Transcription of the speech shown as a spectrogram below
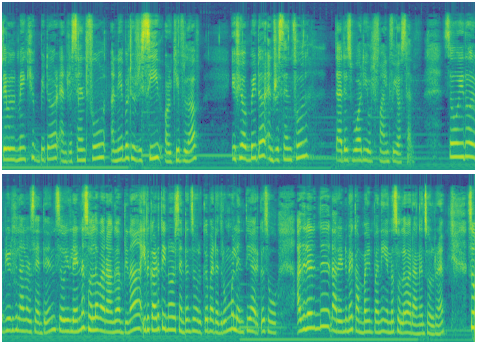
They will make you bitter and resentful, unable to receive or give love. If you're bitter and resentful, that is what you'll find for yourself. So இது ஒரு பியூட்டிஃபுல்லான ஒரு சென்டென்ஸ் ஸோ இதில் என்ன சொல்ல வராங்க அப்படின்னா இதுக்கு அடுத்து இன்னொரு சென்டென்ஸும் இருக்குது பட் அது ரொம்ப லென்த்தியாக இருக்குது ஸோ அதுலேருந்து நான் ரெண்டுமே கம்பைன் பண்ணி என்ன சொல்ல வராங்கன்னு சொல்கிறேன் ஸோ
